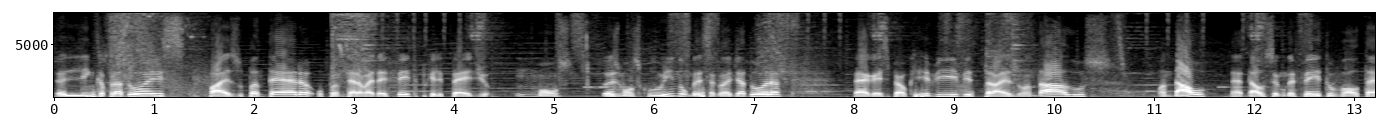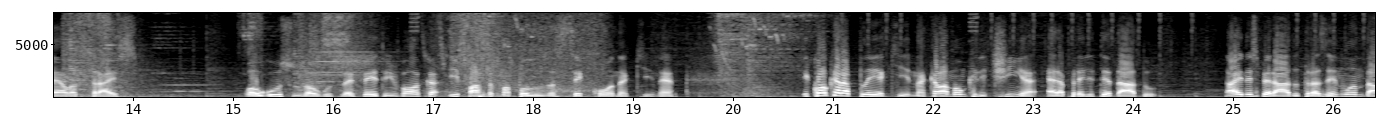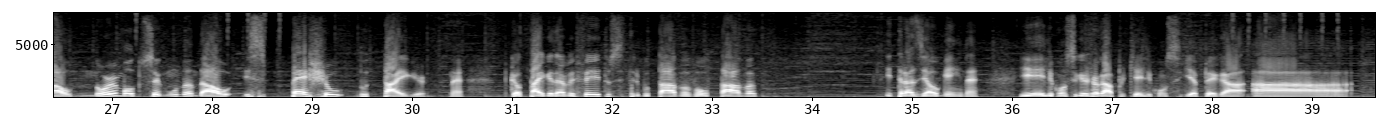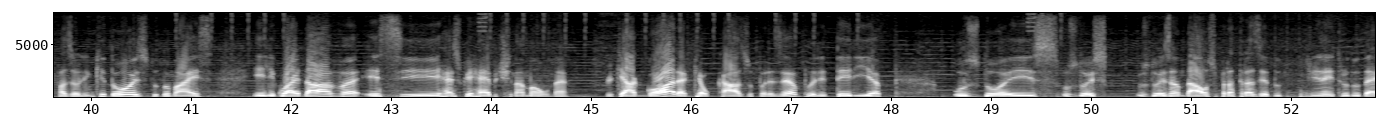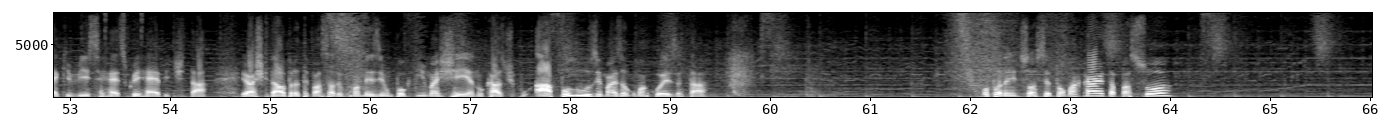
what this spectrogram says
Ele linka pra 2, faz o Pantera, o Pantera vai dar efeito porque ele pede um monstro, dois monstros com Luino, um dessa gladiadora, pega a spell que revive, traz o Andalus, o Andal, né? Dá o segundo efeito, volta ela, traz o Augustus, o Augustus dá efeito, invoca e passa com uma Polusa secona aqui, né? E qual que era a play aqui? Naquela mão que ele tinha, era para ele ter dado da inesperado, trazendo um Andal, normal do segundo Andal, special do Tiger, né? Porque o Tiger dava efeito, se tributava, voltava e trazia alguém, né? E ele conseguia jogar, porque ele conseguia pegar a. fazer o Link 2 e tudo mais. E ele guardava esse Rescue Rabbit na mão, né? Porque agora, que é o caso, por exemplo, ele teria os dois. os dois os dois Andals para trazer do, de dentro do deck Vice, Rescue Rabbit, tá? Eu acho que dava para ter passado com uma mesinha um pouquinho mais cheia. No caso, tipo, Apoluse e mais alguma coisa, tá? O oponente só acertou uma carta, passou.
